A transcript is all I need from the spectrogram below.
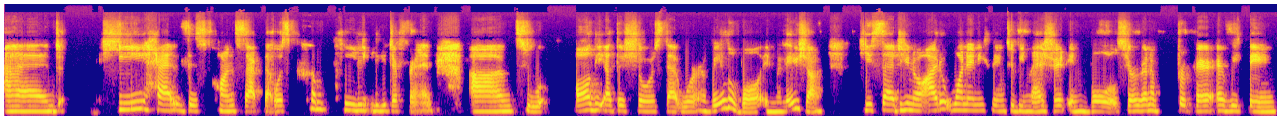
And he had this concept that was completely different um, to all the other shows that were available in Malaysia. He said, you know, I don't want anything to be measured in bowls. You're going to prepare everything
